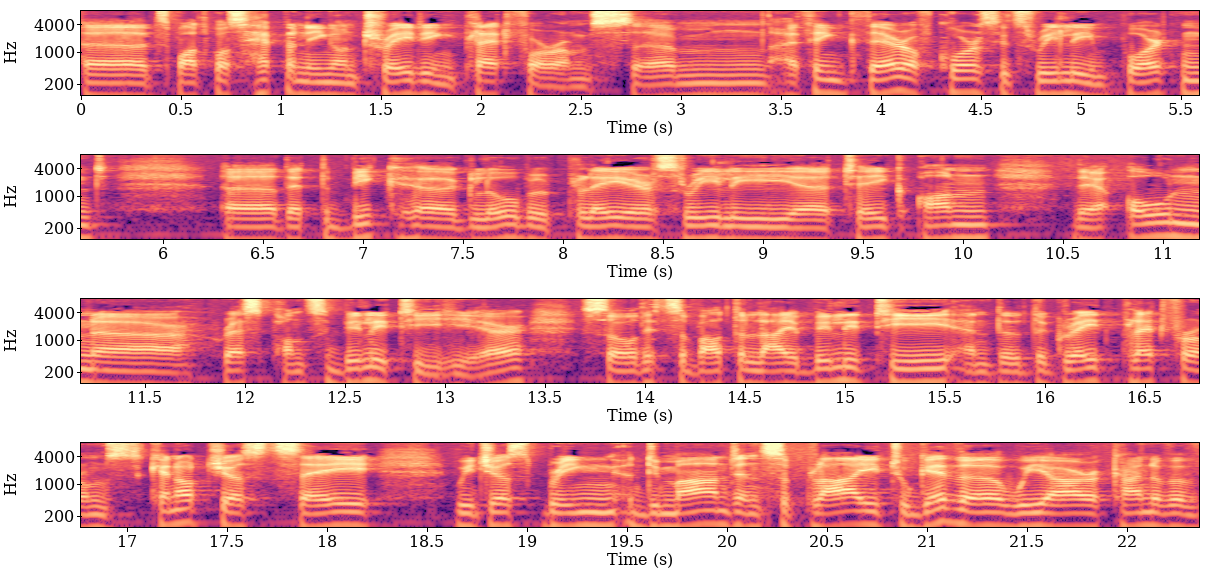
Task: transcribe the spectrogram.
Uh, it's what was happening on trading platforms. Um, I think there, of course, it's really important uh, that the big uh, global players really uh, take on their own uh, responsibility here. So it's about the liability, and the, the, great platforms cannot just say we just bring demand and supply together. We are kind of a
